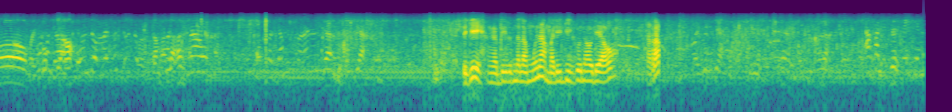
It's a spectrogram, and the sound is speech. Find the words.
Oh, may bukya oh. Tamalaan. Yan, bukya. Sige, hanggang dito na lang muna. Maliligo na uli ako. Sarap. May bukya.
